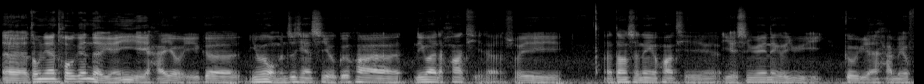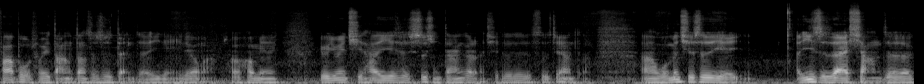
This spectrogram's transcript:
呃中间拖更的原因也还有一个，因为我们之前是有规划另外的话题的，所以呃当时那个话题也是因为那个预购语言还没有发布，所以当当时是等着一点一六嘛，所以后面又因为其他一些事情耽搁了，其实是这样的，啊、我们其实也一直在想着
